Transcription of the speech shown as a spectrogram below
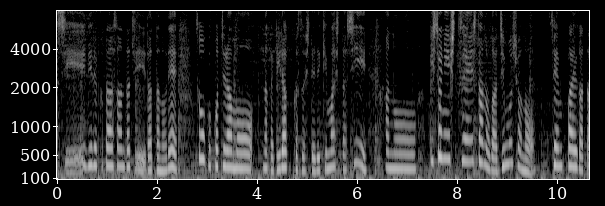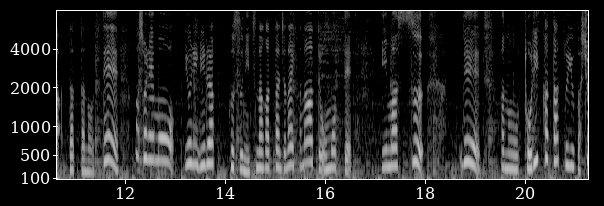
しいディレクターさんたちだったのですごくこちらもなんかリラックスしてできましたしあのー、一緒に出演したのが事務所の先輩方だったので、まあ、それもよりリラックスにつながったんじゃないかなって思っています。であの撮り方というか収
